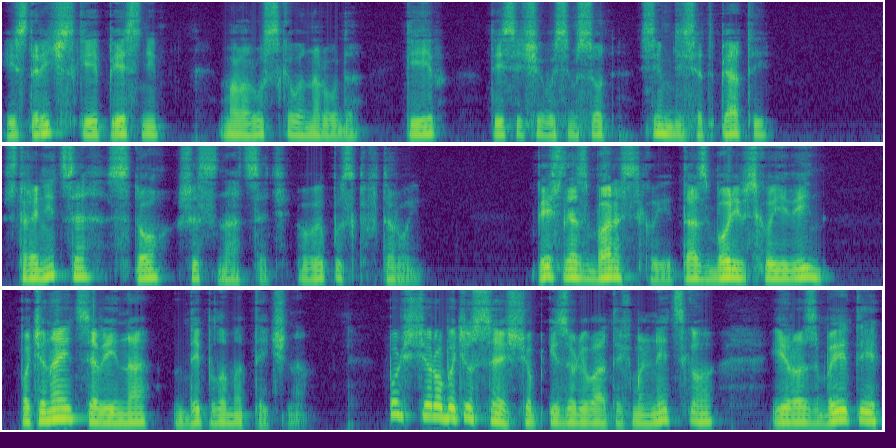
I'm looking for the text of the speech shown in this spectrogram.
Исторические песни малорусского народа. Киев, 1875. Страница 116. Випуск 2. Після Збарської та Зборівської війн починається війна дипломатична. Польща робить усе, щоб ізолювати Хмельницького і розбити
